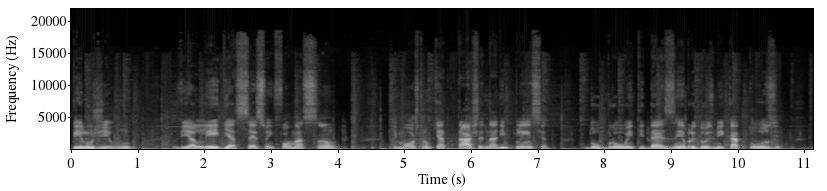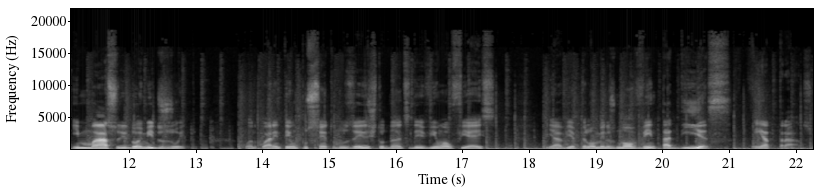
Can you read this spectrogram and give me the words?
pelo G1 via Lei de Acesso à Informação, que mostram que a taxa de inadimplência dobrou entre dezembro de 2014 e março de 2018 quando 41% dos ex-estudantes deviam ao FIES e havia pelo menos 90 dias em atraso.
